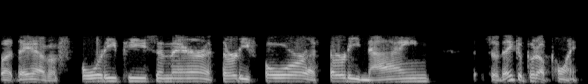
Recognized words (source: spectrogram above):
but they have a 40 piece in there, a 34, a 39. So they could put up points.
